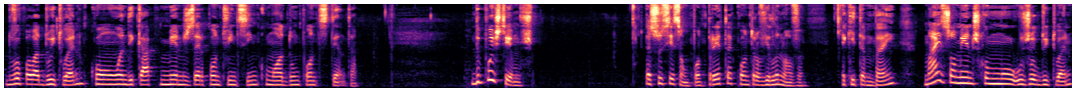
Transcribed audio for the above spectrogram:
vou para o lado do Ituano com um handicap menos 0.25, modo de 1.70. Depois temos Associação Ponte Preta contra o Vila Nova. Aqui também, mais ou menos como o jogo do Ituano,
